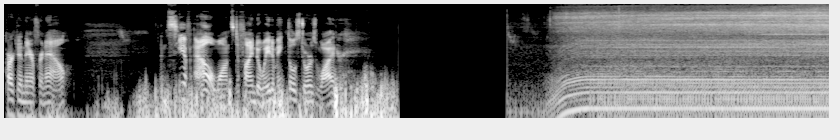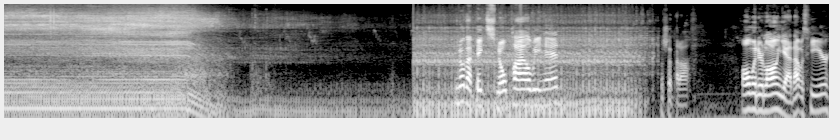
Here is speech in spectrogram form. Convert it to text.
park it in there for now, and see if Al wants to find a way to make those doors wider. You know that big snow pile we had? I'll shut that off. All winter long, yeah, that was here.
